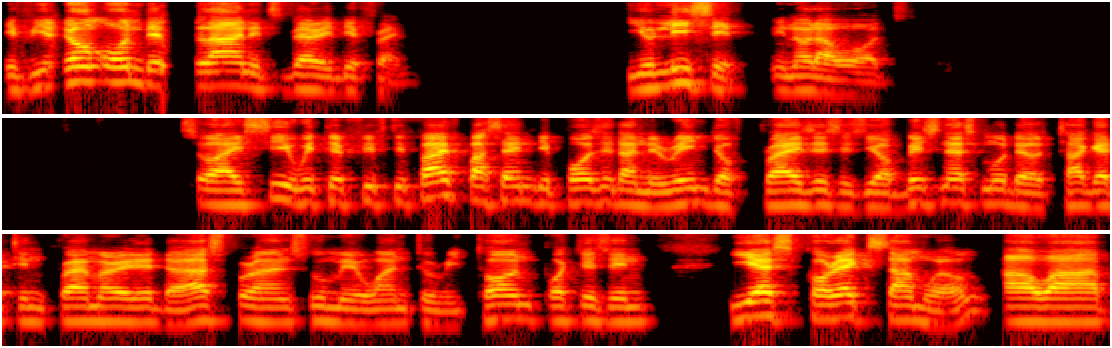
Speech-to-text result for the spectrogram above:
If you don't own the land, it's very different. You lease it, in other words. So I see with a 55% deposit and a range of prices is your business model targeting primarily diasporans who may want to return purchasing. Yes, correct, Samuel. Our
